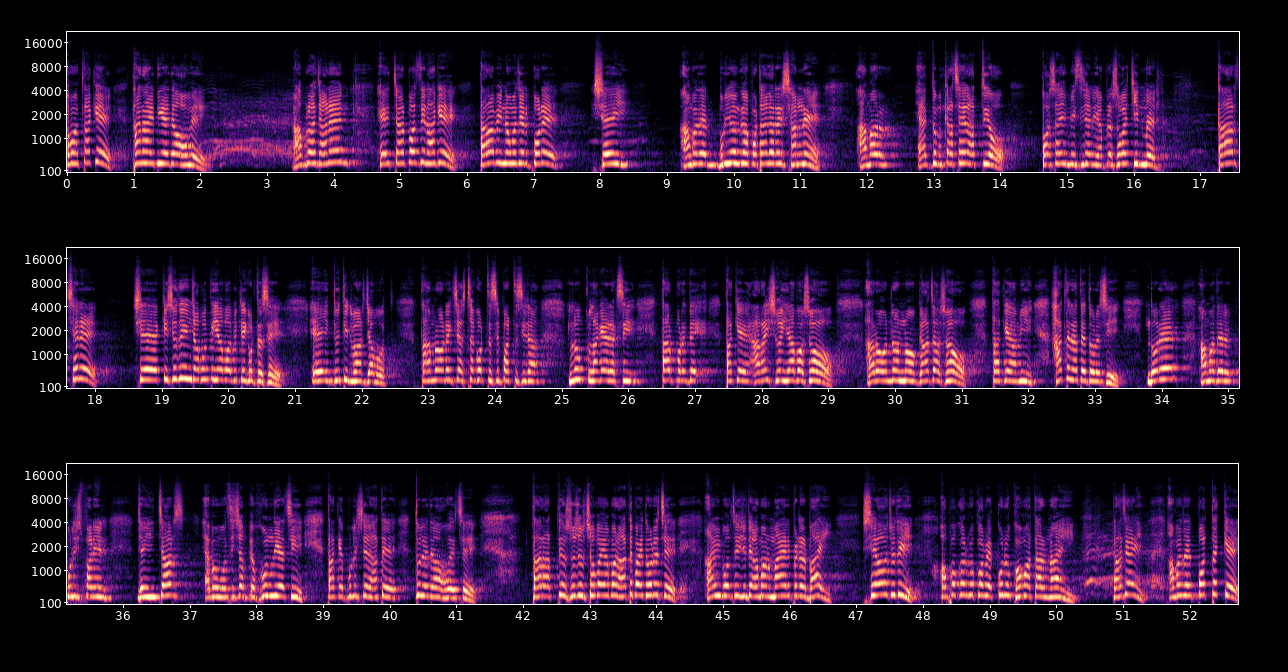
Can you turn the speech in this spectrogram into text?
এবং তাকে থানায় দিয়ে দেওয়া হবে। আপনারা জানেন, এই চার পাঁচ দিন আগে তারাবি নামাজের পরে সেই আমাদের বুড়িগঙ্গা পাঠাগারের সামনে আমার একদম কাছের আত্মীয়, কসাই মিস্ত্রি আপনারা সবাই চিনবেন, তার ছেলে সে কিছুদিন যাবত ইয়াবা বিক্রি করতেছে। এই দুই, তিন মাস যাবত তা আমরা অনেক চেষ্টা করতেছি, পারতেছি না। লোক লাগিয়ে রাখছি। তারপরে তাকে আড়াইশো ইয়াবা সহ আরও অন্যান্য গাঁজা সহ তাকে আমি হাতে নাতে ধরেছি। ধরে আমাদের পুলিশ পাড়ির যে ইনচার্জ এবং ওসি সাহেবকে ফোন দিয়েছি, তাকে পুলিশের হাতে তুলে দেওয়া হয়েছে। তার আত্মীয় স্বজন সবাই আমার হাতে পায়ে ধরেছে। আমি বলছি, যদি আমার মায়ের পেটের ভাই সেও যদি অপকর্ম করবে, কোনো ক্ষমা তার নাই। কাজেই আমাদের প্রত্যেককে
